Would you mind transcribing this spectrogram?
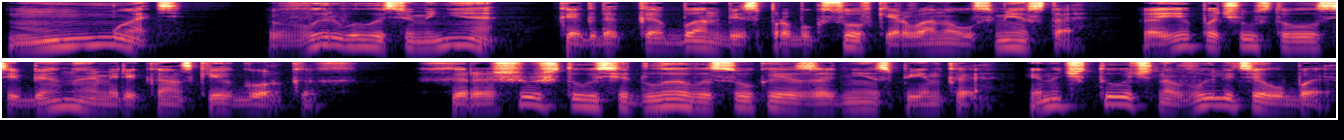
Мать! вырвалось у меня, когда кабан без пробуксовки рванул с места, а я почувствовал себя на американских горках. Хорошо, что у седла высокая задняя спинка, иначе точно вылетел бы.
